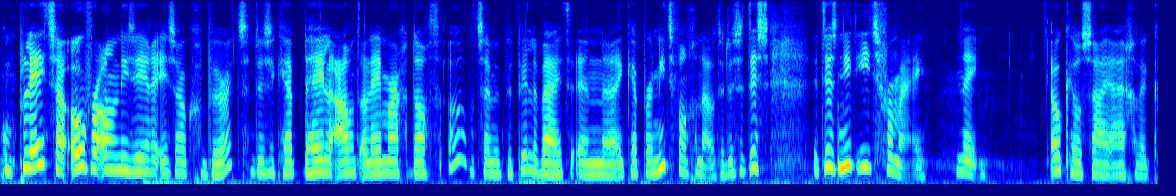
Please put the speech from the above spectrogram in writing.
compleet zou overanalyseren, is ook gebeurd. Dus ik heb de hele avond alleen maar gedacht, oh, wat zijn mijn pupillen wijd. En eh, ik heb er niet van genoten. Dus het is, het is niet iets voor mij. Nee. Ook heel saai eigenlijk.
